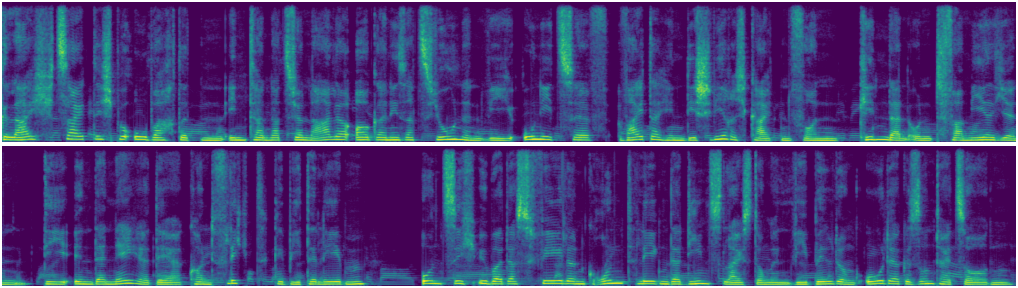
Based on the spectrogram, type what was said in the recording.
Gleichzeitig beobachteten internationale Organisationen wie UNICEF weiterhin die Schwierigkeiten von Kindern und Familien, die in der Nähe der Konfliktgebiete leben und sich über das Fehlen grundlegender Dienstleistungen wie Bildung oder Gesundheit sorgen,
